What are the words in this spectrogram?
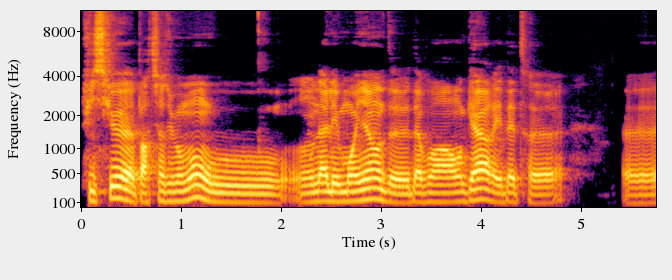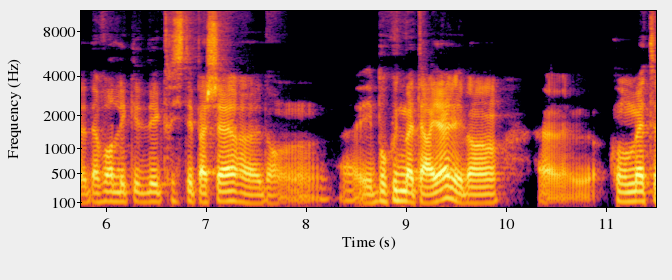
puisque à partir du moment où on a les moyens d'avoir un hangar et d'être euh, d'avoir de l'électricité pas chère et beaucoup de matériel, et ben qu'on mette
